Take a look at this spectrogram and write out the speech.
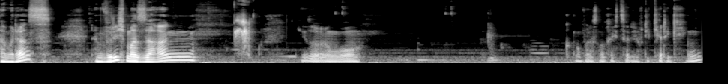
Haben wir das? Dann würde ich mal sagen, hier so irgendwo. Gucken, ob wir das noch rechtzeitig auf die Kette kriegen.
